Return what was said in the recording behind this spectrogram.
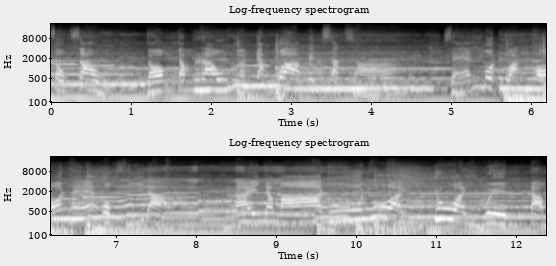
โศกเศร้า จองจำเราเหมือนดังว่าเป็นสัตว์สา แสนหมดหวังท้อแท้อกสี ดา ใครจะมาถูถ้วยด้วยเวรกรรม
